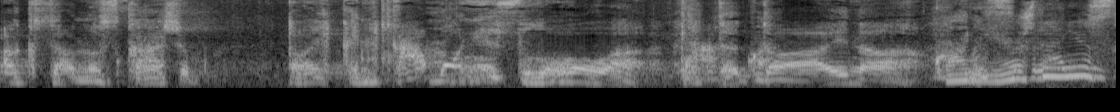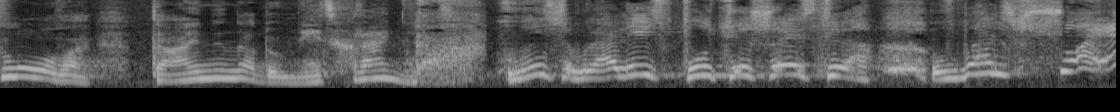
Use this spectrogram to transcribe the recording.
Оксана, скажем, только никому ни слова. Это тайна. Конечно, ни слова. Тайны надо уметь хранить. Мы собрались в путешествие, в большое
